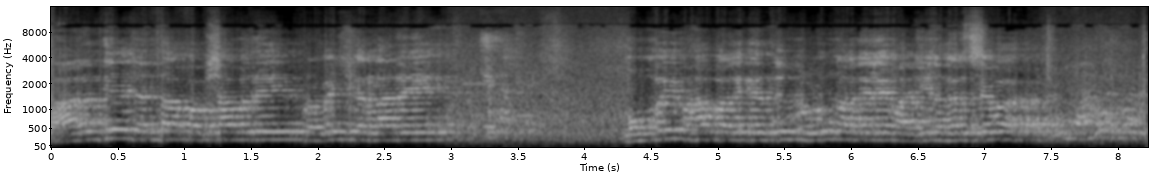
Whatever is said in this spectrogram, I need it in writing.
भारतीय जनता पक्षामध्ये प्रवेश करणारे मुंबई महापालिकेतून निवडून आलेले माजी नगरसेवक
